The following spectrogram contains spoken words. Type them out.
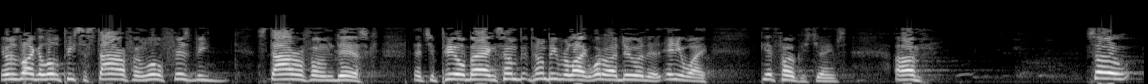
It was like a little piece of styrofoam, a little frisbee styrofoam disc that you peel back. And some, some people are like, what do I do with it? Anyway, get focused, James. Um, so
